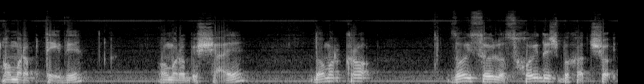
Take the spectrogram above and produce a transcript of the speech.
Омар Аптеви, Омар Абишае, Домар Кро, Зой Сойлос Хойдыш Бахатшой.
